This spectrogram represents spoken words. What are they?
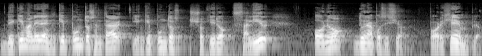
de qué manera, en qué puntos entrar y en qué puntos yo quiero salir o no de una posición. Por ejemplo,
